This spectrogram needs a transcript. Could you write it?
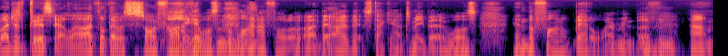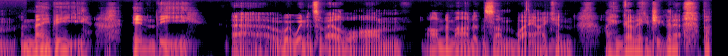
I just burst out loud. I thought that was so Oh, funny. that wasn't the line I thought of, uh, that uh, that stuck out to me, but it was in the final battle. I remember, Mhm. um, maybe in the uh, when it's available on on demand in some way. I can I can go back and check that out. But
